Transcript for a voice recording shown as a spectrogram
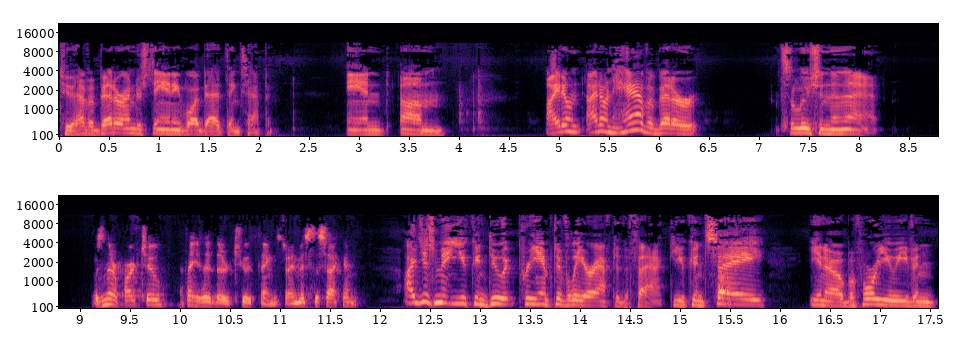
to have a better understanding of why bad things happen. And, um, I don't, I don't have a better solution than that. Wasn't there a part two? I thought you said there were two things. Did I miss the second? I just meant you can do it preemptively or after the fact. You can say, oh. You know, before you even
